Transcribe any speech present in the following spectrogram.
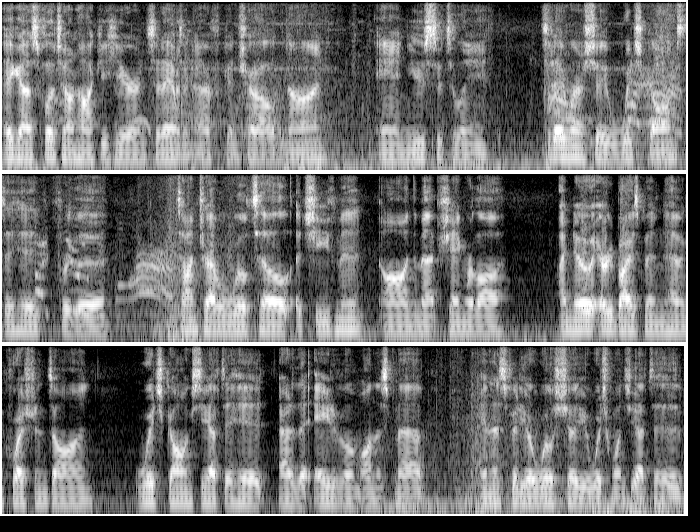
Hey guys, Flotown Hockey here, and today I'm an African Child 9 and Yu Sutulini. Today we're going to show you which gongs to hit for the Time Travel Will Tell achievement on the map Shangri-La. I know everybody's been having questions on which gongs you have to hit out of the 8 of them on this map. In this video we'll show you which ones you have to hit.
